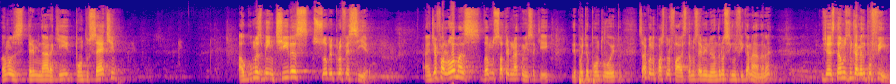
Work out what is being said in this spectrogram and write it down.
Vamos terminar aqui, ponto 7. Algumas mentiras sobre profecia. A gente já falou, mas vamos só terminar com isso aqui. Depois tem o ponto 8. Sabe quando o pastor fala, estamos terminando, não significa nada, né? Já estamos encaminhando para o fim.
